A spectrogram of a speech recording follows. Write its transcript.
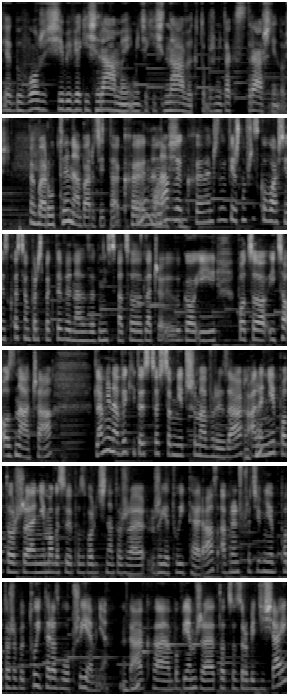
jakby włożyć siebie w jakieś ramy i mieć jakiś nawyk. To brzmi tak strasznie dość. To chyba rutyna bardziej tak. No nawyk, znaczy, wiesz, no wszystko właśnie jest kwestią perspektywy nazewnictwa, co, dlaczego i po co i co oznacza. Dla mnie nawyki to jest coś, co mnie trzyma w ryzach, mhm. ale nie po to, że nie mogę sobie pozwolić na to, że żyję tu i teraz, a wręcz przeciwnie, po to, żeby tu i teraz było przyjemnie, mhm. tak? E, bo wiem, że to, co zrobię dzisiaj,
